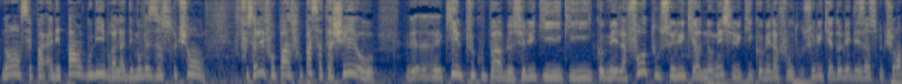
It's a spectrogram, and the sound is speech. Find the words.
Non, c'est pas, elle n'est pas en roue libre. Elle a des mauvaises instructions. Vous savez, faut pas, faut pas s'attacher au euh, qui est le plus coupable, celui qui commet la faute ou celui qui a nommé celui qui commet la faute ou celui qui a donné des instructions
